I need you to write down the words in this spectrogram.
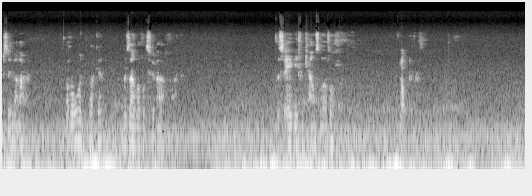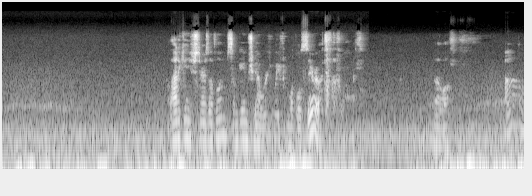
Three noobs in uh, level 1, okay. Where's that level 2? Ah, fuck. This Aggie from council level. No, never. A lot of games stars level 1, some games you gotta work your way from level 0 to level 1. Oh well. Oh,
